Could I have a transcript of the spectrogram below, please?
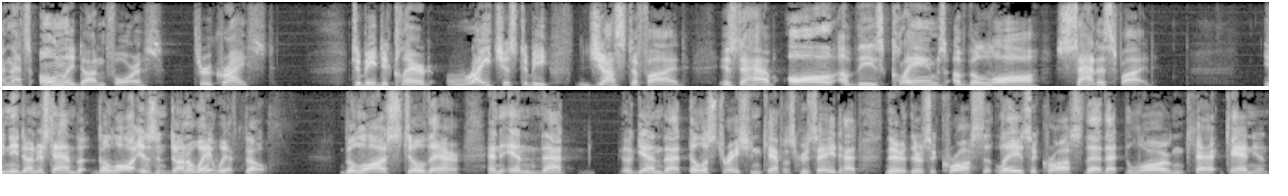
And that's only done for us through Christ. To be declared righteous, to be justified, is to have all of these claims of the law satisfied. You need to understand that the law isn't done away with, though the law is still there. And in that, again, that illustration Campus Crusade had, there, there's a cross that lays across that, that long ca- canyon,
